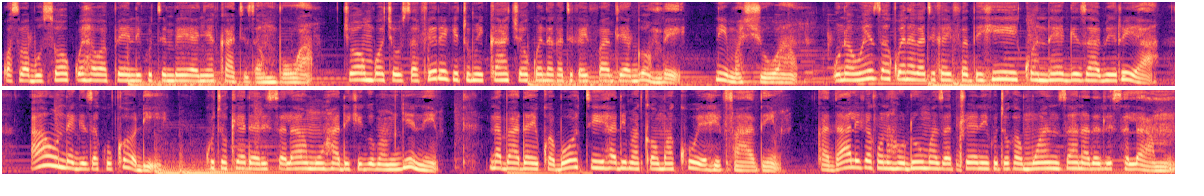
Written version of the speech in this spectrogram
kwa sababu sokwe hawapendi kutembea nyakati za mvua. Chombo cha usafiri kitumikacho kwenda katika hifadhi ya Gombe ni mashua. Unaweza kwenda katika hifadhi hii kwa ndege za abiria au ndege za kukodi kutokea Dar es Salaam hadi Kigoma mjini na baadaye kwa boti hadi makao makuu ya hifadhi. Kadhalika kuna huduma za treni kutoka Mwanza na Dar es Salaam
